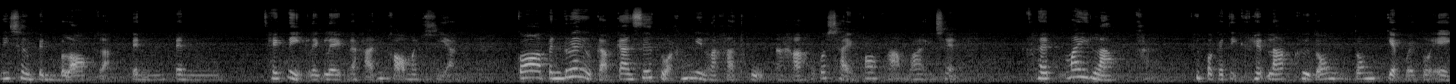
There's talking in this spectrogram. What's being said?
นี่เชิงเป็นบล็อกอะเป็นเป็นเทคนิคเล็กๆนะคะที่เขาเอามาเขียน ก็เป็นเรื่องเกี่ยวกับการซื้อตั๋วเครื่องบินราคาถูกนะคะเขาก็ใช้ข้อความว่าอย่างเช่นเคล็ดไม่ลับค่ะคือปกติเคล็ดลับคือต้องต้องเก็บไว้ตัวเอง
